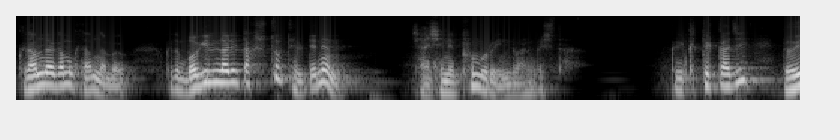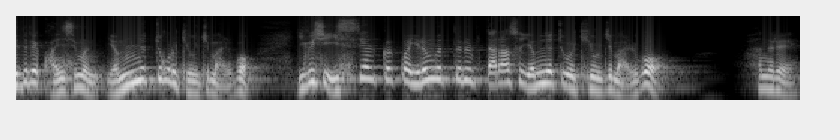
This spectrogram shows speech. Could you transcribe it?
그 다음날 가면 그 다음날 먹이고, 그래서 먹일 날이 딱 스톱될 때는 자신의 품으로 인도하는 것이다. 그때까지 너희들의 관심은 염려 쪽으로 기울지 말고 이것이 있어야 할 것과 이런 것들을 따라서 염려 쪽으로 기울지 말고 하늘에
